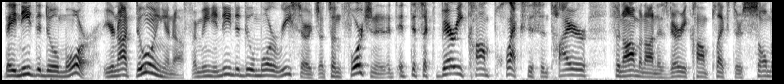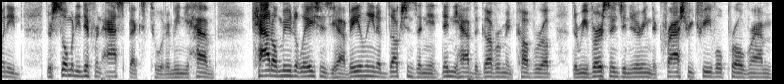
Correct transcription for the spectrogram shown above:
they need to do more. You're not doing enough. I mean, you need to do more research. It's unfortunate. It, it, it's a very complex. This entire phenomenon is very complex. There's so many. There's so many different aspects to it. I mean, you have cattle mutilations, you have alien abductions, and you, then you have the government cover up, the reverse engineering, the crash retrieval program.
